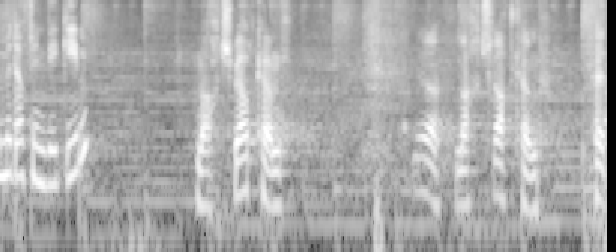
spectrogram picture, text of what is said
mit auf den Weg geben? Macht Schwertkampf. Ja, macht Schwertkampf. Fett.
